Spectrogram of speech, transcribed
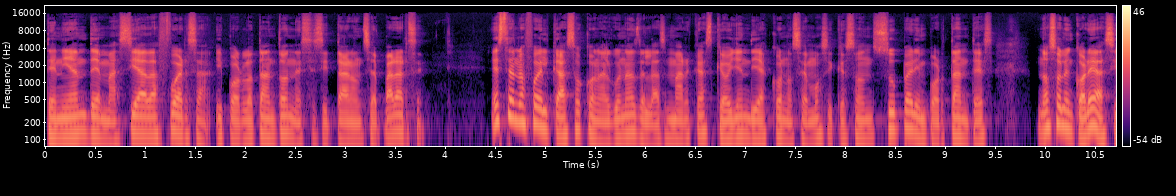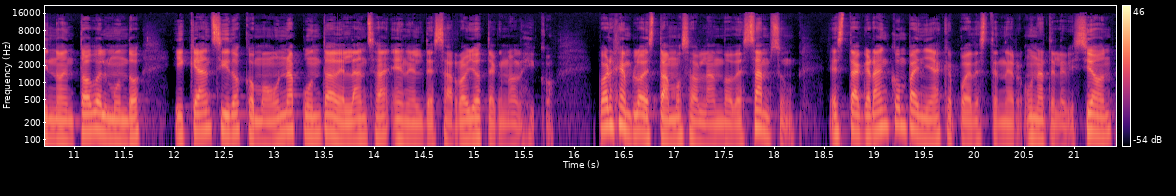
tenían demasiada fuerza y por lo tanto necesitaron separarse. Este no fue el caso con algunas de las marcas que hoy en día conocemos y que son súper importantes, no solo en Corea, sino en todo el mundo y que han sido como una punta de lanza en el desarrollo tecnológico. Por ejemplo, estamos hablando de Samsung, esta gran compañía que puedes tener una televisión,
